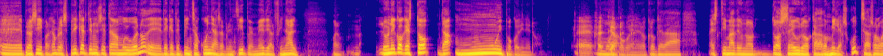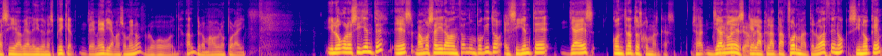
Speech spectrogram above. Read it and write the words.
Eh, pero sí, por ejemplo, Spreaker tiene un sistema muy bueno de, de que te pincha cuñas al principio, en medio, al final. Bueno, lo único que esto da muy poco dinero. Muy poco dinero. Creo que da estima de unos 2 euros cada 2.000 escuchas o algo así, había leído en Spreaker, de media más o menos, luego qué tal, pero más o menos por ahí. Y luego lo siguiente es, vamos a ir avanzando un poquito, el siguiente ya es contratos con marcas. O sea, ya no es que la plataforma te lo hace, ¿no? sino que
